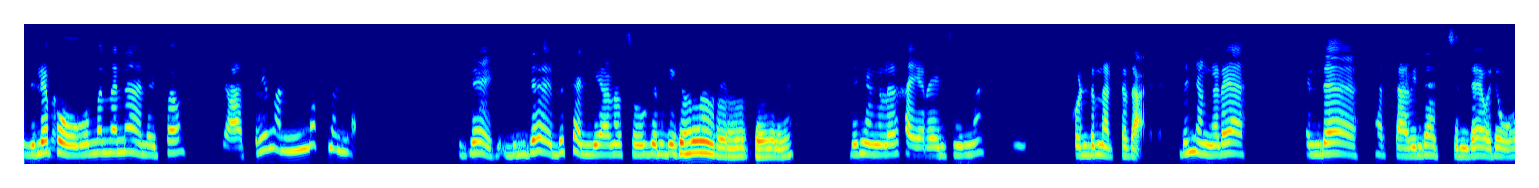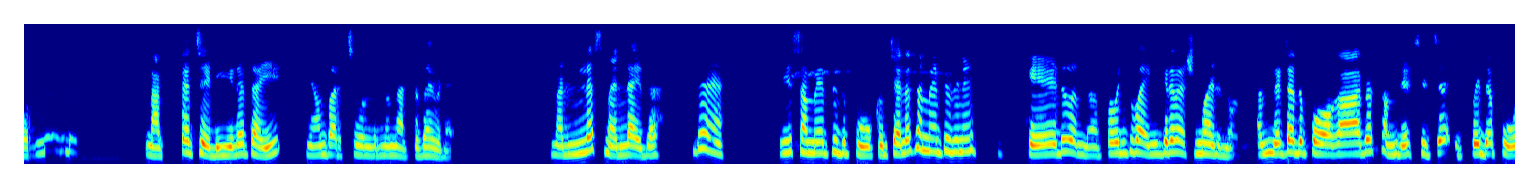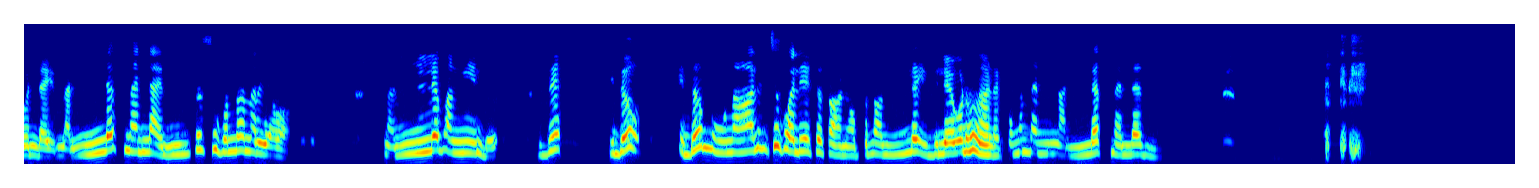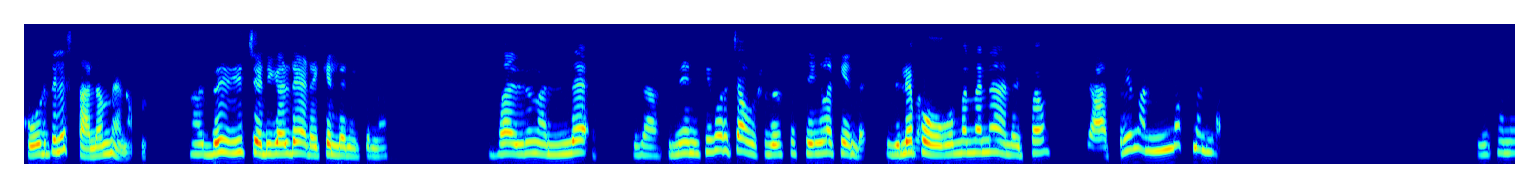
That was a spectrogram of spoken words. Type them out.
ഇതിലെ പോകുമ്പം തന്നെ ഇപ്പം രാത്രി നല്ല സ്മെല്ല. ഇതേ ഇതിന്റെ ഇത് കല്യാണ സൗഗന്ധികം ഇത് ഞങ്ങൾ ഹൈ റേഞ്ചിൽ നിന്ന് കൊണ്ട് നട്ടതാ. ഇത് ഞങ്ങളുടെ എന്റെ ഭർത്താവിന്റെ അച്ഛന്റെ ഒരു ഓർമ്മ നട്ട ചെടിയുടെ തൈ ഞാൻ പറിച്ചു കൊണ്ടുവന്ന് നട്ടതാ ഇവിടെ. നല്ല സ്മെല്ലാ ഇത്. ഇത് ഈ സമയത്ത് ഇത് പൂക്കും. ചില സമയത്ത് ഇതിന് കേട് വന്നു. അപ്പൊ എനിക്ക് ഭയങ്കര വിഷമായിരുന്നു എന്നിട്ട് അത് പോകാതെ സംരക്ഷിച്ച് ഇപ്പൊ ഇത് പൂവുണ്ടായി. നല്ല സ്മെല്ല എന്ത് സുഗന്ധമെന്നറിയാവോ നല്ല ഭംഗിയുണ്ട്. ഇത് ഇത് ഇത് മൂന്നാലഞ്ച് കൊലയൊക്കെ കാണും. അപ്പൊ നല്ല ഇതിലെ കൂടെ നടക്കുമ്പോൾ തന്നെ നല്ല സ്മെല്ല കൂടുതൽ സ്ഥലം വേണം. അത് ഈ ചെടികളുടെ ഇടയ്ക്കല്ലേ നിൽക്കുന്നത് അപ്പൊ അതിന് നല്ല പിന്നെ എനിക്ക് കുറച്ച് ഔഷധ സസ്യങ്ങളൊക്കെ ഉണ്ട്. ഇതിലെ പോകുമ്പോ തന്നെ ഇപ്പം രാത്രി നല്ല സ്മെല്ല ഈ സമയം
